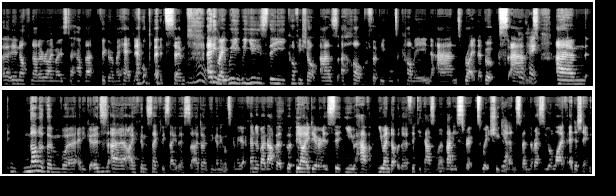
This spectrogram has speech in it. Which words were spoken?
uh, enough NaNoWriMos to have that figure in my head now. But um, anyway, we we use the coffee shop as a hub for people to come in and write their books. And Okay. um, none of them were any good. Uh, I can safely say this. I don't think anyone's going to get offended by that. But the, the idea is that you have you end up with a fifty thousand word manuscript, which you can Yeah. then spend the rest of your life editing.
